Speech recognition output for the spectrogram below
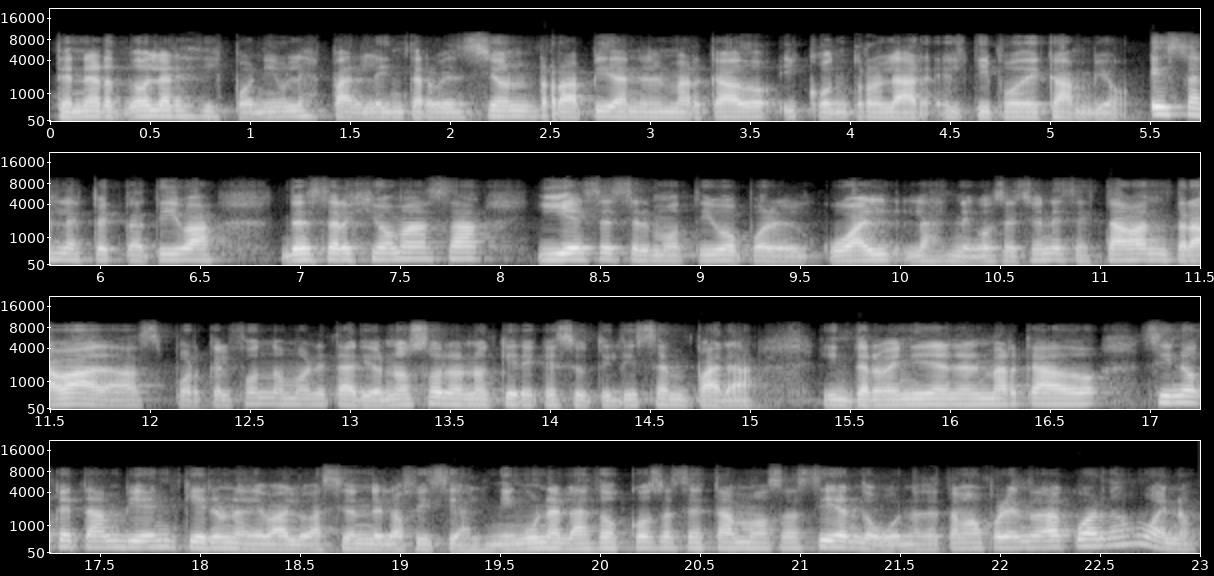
tener dólares disponibles para la intervención rápida en el mercado y controlar el tipo de cambio. Esa es la expectativa de Sergio Massa y ese es el motivo por el cual las negociaciones estaban trabadas, porque el Fondo Monetario no solo no quiere que se utilicen para intervenir en el mercado, sino que también quiere una devaluación del oficial. Ninguna de las dos cosas estamos haciendo, bueno, estamos poniendo de acuerdo, bueno,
